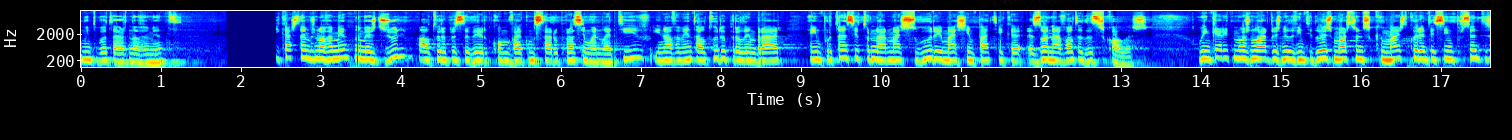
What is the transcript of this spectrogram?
Muito boa tarde novamente. E cá estamos novamente no mês de julho, a altura para saber como vai começar o próximo ano letivo e novamente a altura para lembrar a importância de tornar mais segura e mais simpática a zona à volta das escolas. O inquérito Mãos no Ar 2022 mostra-nos que mais de 45%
